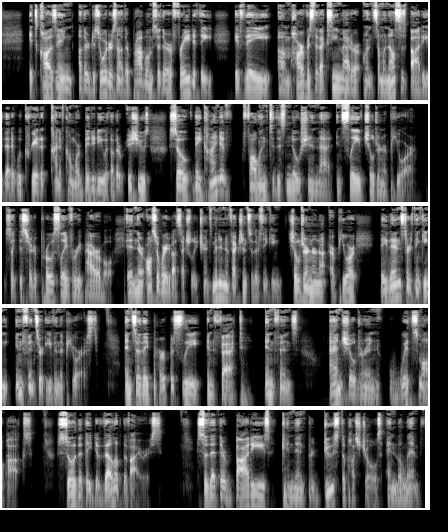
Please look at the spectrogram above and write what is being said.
it's causing other disorders and other problems. So they're afraid if they, if they um, harvest the vaccine matter on someone else's body, that it would create a kind of comorbidity with other issues. So they kind of fall into this notion that enslaved children are pure. It's like this sort of pro slavery parable. And they're also worried about sexually transmitted infections. So they're thinking children are not, are pure. They then start thinking infants are even the purest. And so they purposely infect infants and children with smallpox so that they develop the virus, so that their bodies can then produce the pustules and the lymph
